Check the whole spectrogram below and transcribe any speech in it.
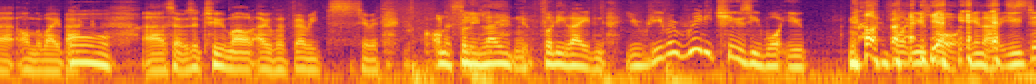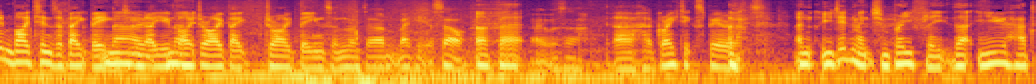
Uh, on the way back, Oh. uh, so it was a two mile over, very serious. Honestly, Fully laden. fully laden. You you were really choosy what you what you yeah, bought. You know, you didn't buy tins of baked beans. No, you know, you no. buy dry baked dried beans and um, make it yourself. I bet. It was a, a, a great experience. And you did mention briefly that you had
